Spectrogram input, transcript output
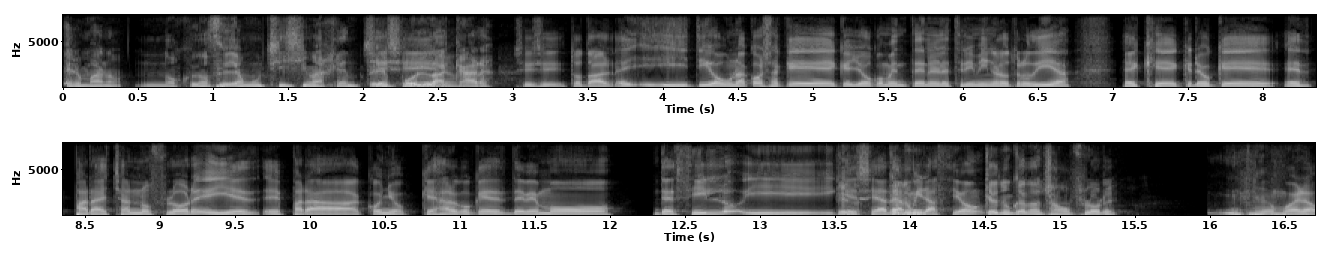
Hermano, nos conoce ya muchísima gente Sí, eh, por sí. la cara. Sí, sí, total. E- Y, y, tío, una cosa que, que yo comenté en el streaming el otro día es que creo que es para echarnos flores y es, es para, coño, que es algo que debemos decirlo y, y que, Que- sea de que admiración. Que nunca nos echamos flores. bueno,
